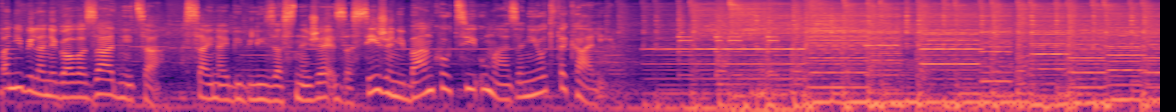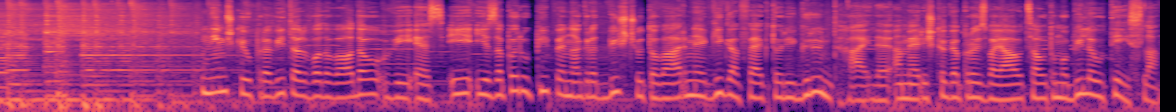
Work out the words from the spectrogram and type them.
pa ni bila njegova zadnica, saj naj bi bili zasneže, zaseženi bankovci umazani od fekali. Nemški upravitelj vodovodov VSE je zaprl pipe na gradbišču tovarne Gigafactory Grundheide, ameriškega proizvajalca avtomobilov Tesla.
